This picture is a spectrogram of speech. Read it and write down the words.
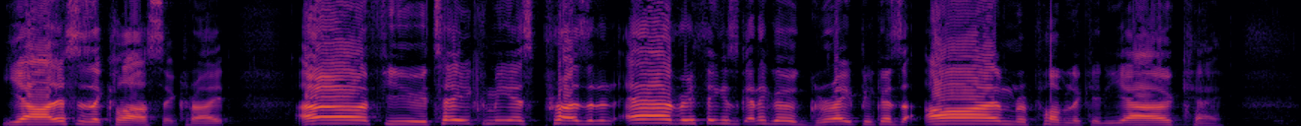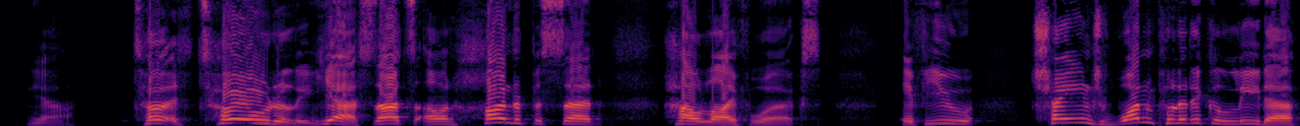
Yeah, this is a classic, right? Oh, if you take me as president, everything is gonna go great because I'm Republican. Yeah, okay. Yeah. To- totally. Yes, that's 100% how life works. If you change one political leader,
